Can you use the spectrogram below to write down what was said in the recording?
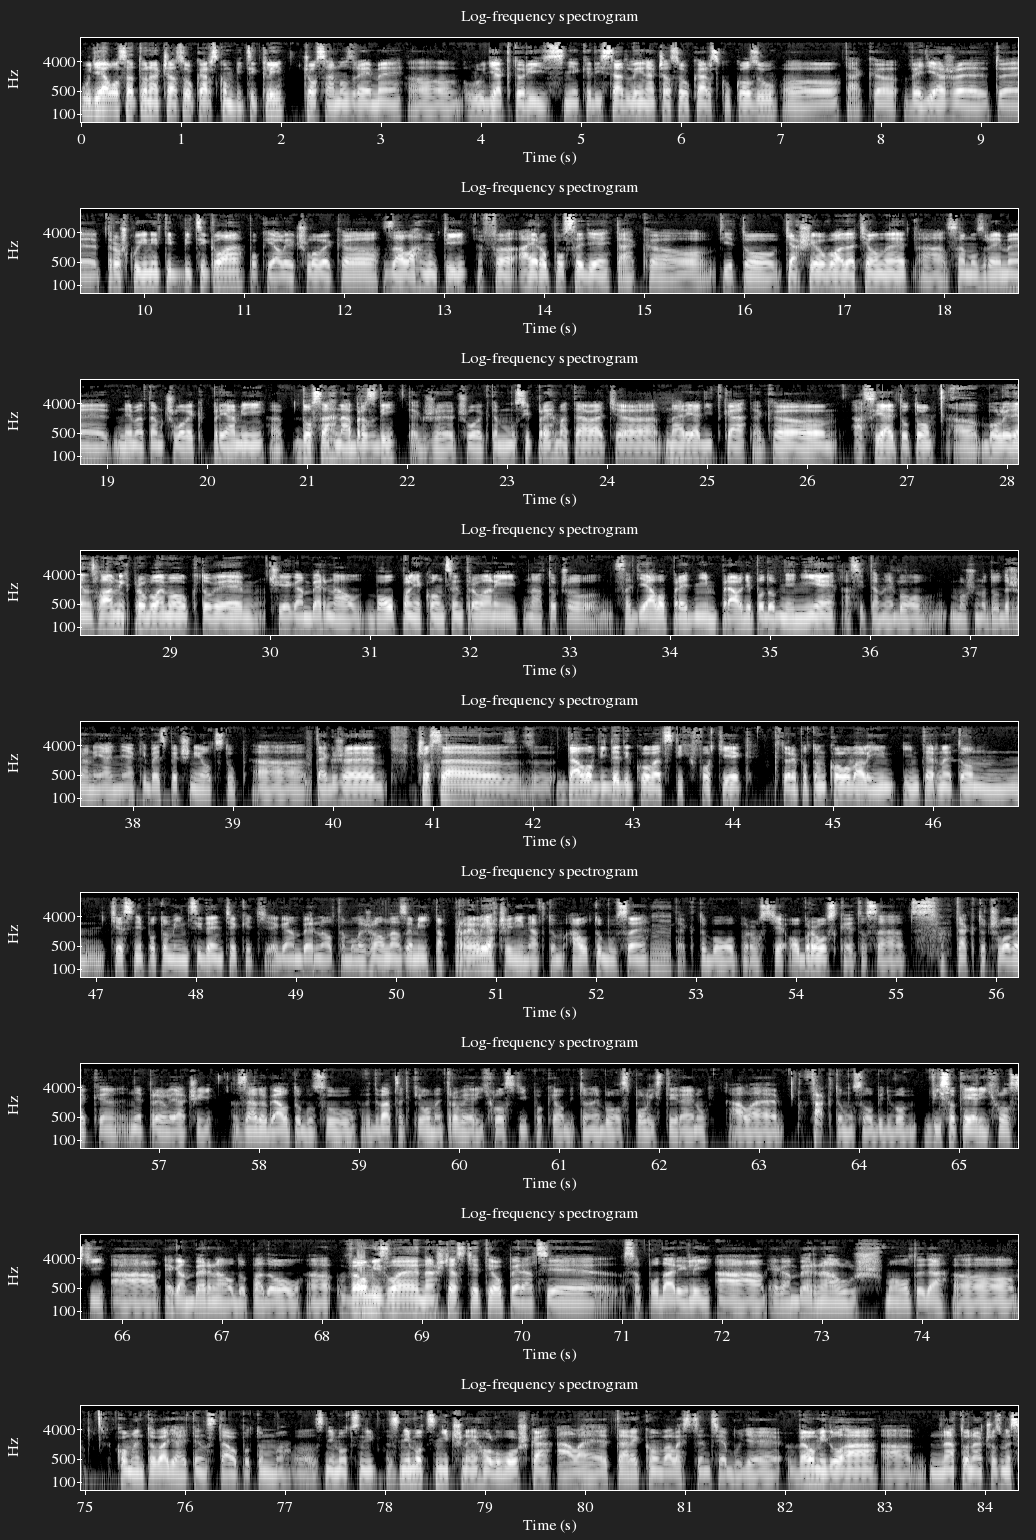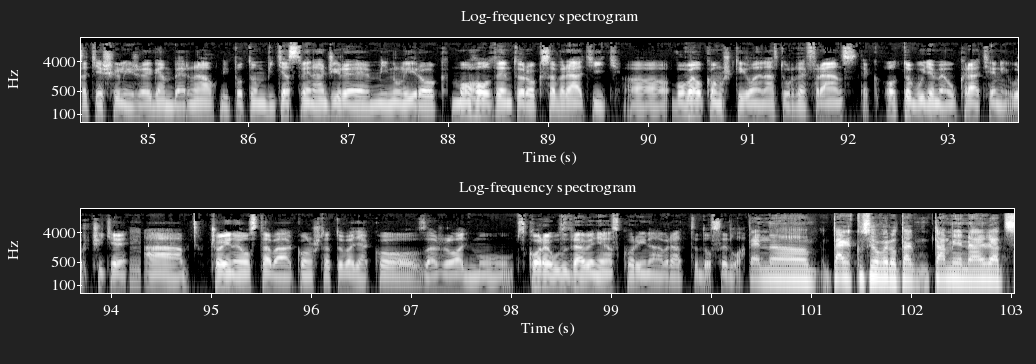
udialo sa to na časovkárskom bicykli, čo samozrejme ľudia, ktorí niekedy sadli na časovkárskú kozu, tak vedia, že to je trošku iný typ bicykla. Pokiaľ je človek zalahnutý v aeroposede, tak je to ťažšie ovládateľné a samozrejme nemá tam človek priamy dosah na brzdy, takže človek tam musí prehmatávať na riaditka, tak asi aj toto bol jeden z hlavných problémov. Kto vie, či Egan Bernal bol plne koncentrovaný na to, čo sa dialo pred ním, pravdepodobne nie. Asi tam nebol možno dodržaný ani nejaký bezpečný odstup. takže čo sa dalo vydedikovať z tých fotiek, ktoré potom kolovali internetom tesne po tom incidente, keď Egan Bernal tam ležal na zemi. Tá preliačenina v tom autobuse, hmm. tak to bolo proste obrovské. To sa takto človek nepreliačí zadok autobusu v 20 km rýchlosti, pokiaľ by to nebolo z polystyrénu, ale fakt to muselo byť vo vysokej rýchlosti a Egan Bernal dopadol uh, veľmi zle. Našťastie tie operácie sa podarili a Egan Bernal už mohol teda uh, komentovať aj ten stav potom z, nemocni- z nemocničného lôžka, ale tá rekonvalescencia bude veľmi dlhá a na to, na čo sme sa tešili, že Egan Bernal by potom víťazstve na Gire minulý rok mohol tento rok sa vrátiť uh, vo veľkom štýle na Tour de France, tak o to budeme ukrátení určite a čo iné ostáva konštatovať, ako zaželať mu skore uzdravenia a skorý návrat do sedla. Ten, uh, tak ako si hovoril, tak, tam je najviac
